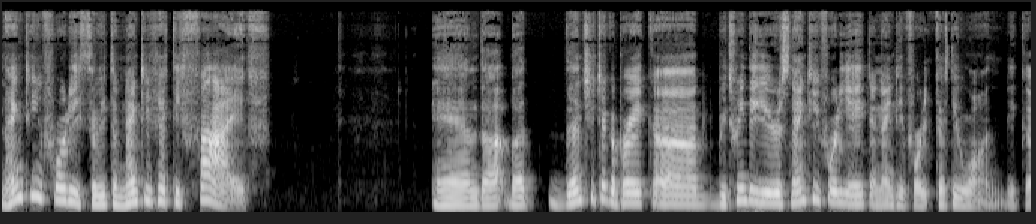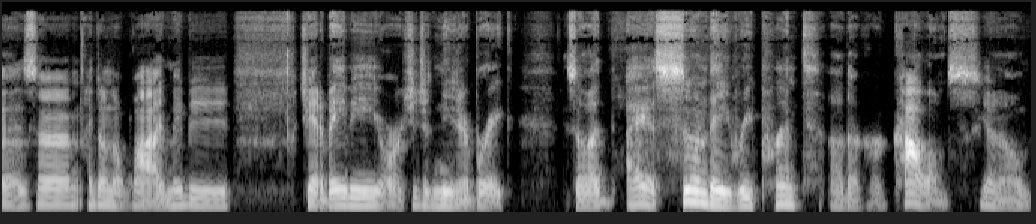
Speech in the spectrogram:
1943 to 1955 and uh, but then she took a break uh, between the years 1948 and 1951 because um, I don't know why. Maybe she had a baby or she just needed a break. So I, I assume they reprint uh, the, her columns, you know,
